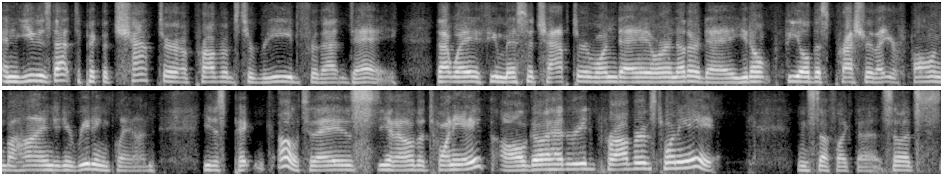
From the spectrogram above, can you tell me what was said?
and use that to pick the chapter of Proverbs to read for that day. That way, if you miss a chapter one day or another day, you don't feel this pressure that you're falling behind in your reading plan. You just pick, oh, today is, you know, the 28th. I'll go ahead and read Proverbs 28 and stuff like that. So it's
